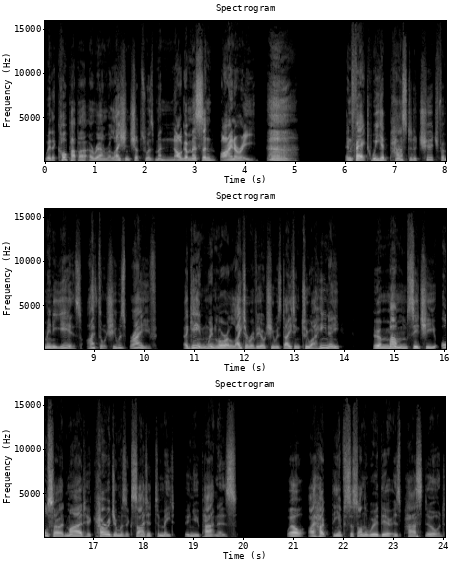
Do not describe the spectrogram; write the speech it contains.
where the kaupapa around relationships was monogamous and binary. in fact, we had pastored a church for many years. I thought she was brave. Again, when Laura later revealed she was dating Tuahine, her mum said she also admired her courage and was excited to meet her new partners. Well, I hope the emphasis on the word there is past pastored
